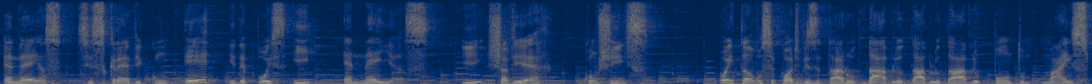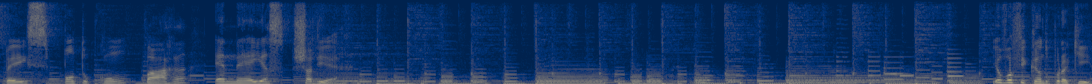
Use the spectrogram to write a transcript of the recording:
Enéas se escreve com E e depois I, Enéas. E Xavier com X. Ou então você pode visitar o www.myspace.com barra Enéas Xavier. Eu vou ficando por aqui.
